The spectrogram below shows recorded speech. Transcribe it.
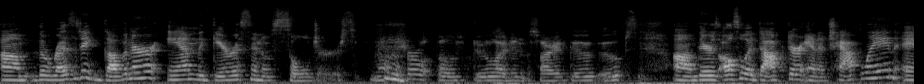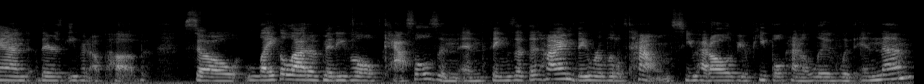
um, the resident governor, and the garrison of soldiers. I'm not sure what those do. I didn't side Goog. Oops. Um, there's also a doctor and a chaplain, and there's even a pub. So, like a lot of medieval castles and, and things at the time, they were little towns. You had all of your people kind of live within them.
